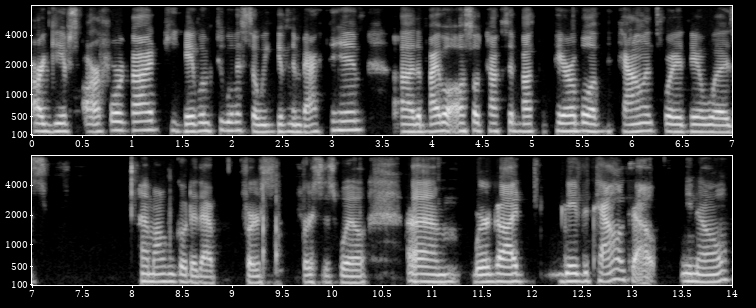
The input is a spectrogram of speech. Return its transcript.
our gifts are for God. He gave them to us, so we give them back to Him. Uh, the Bible also talks about the parable of the talents, where there was. Um, I'll go to that first verse as well, um, where God gave the talents out. You know,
